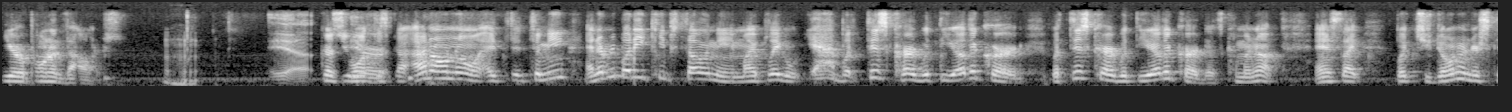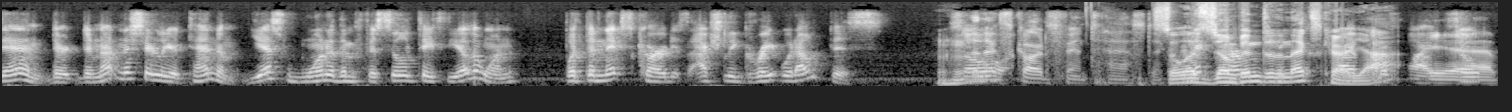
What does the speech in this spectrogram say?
your opponent valors mm-hmm. Yeah. because you want this guy. I don't know. It, to me, and everybody keeps telling me in my play group, yeah, but this card with the other card, but this card with the other card that's coming up, and it's like, but you don't understand. They're they're not necessarily a tandem. Yes, one of them facilitates the other one, but the next card is actually great without this. Mhm. So the next card is fantastic. So the let's jump into the next card. Yeah. Yeah. So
